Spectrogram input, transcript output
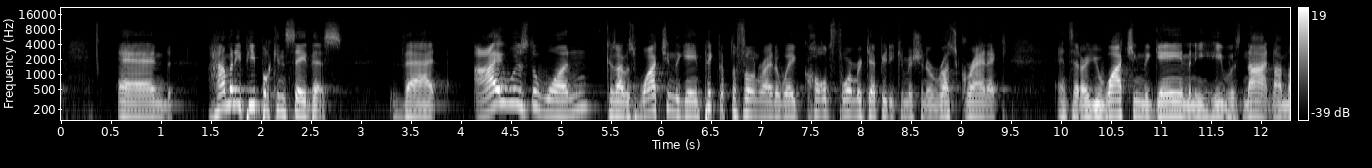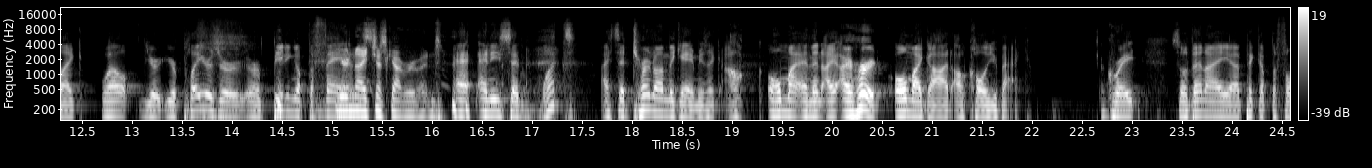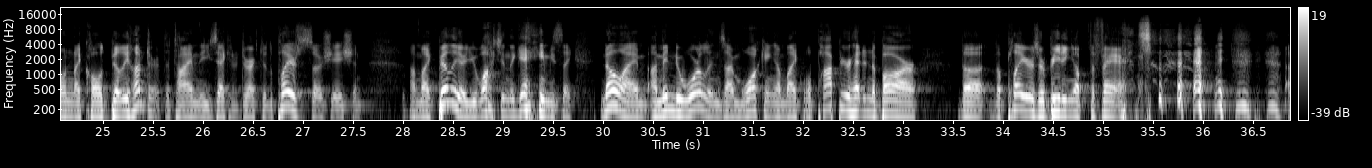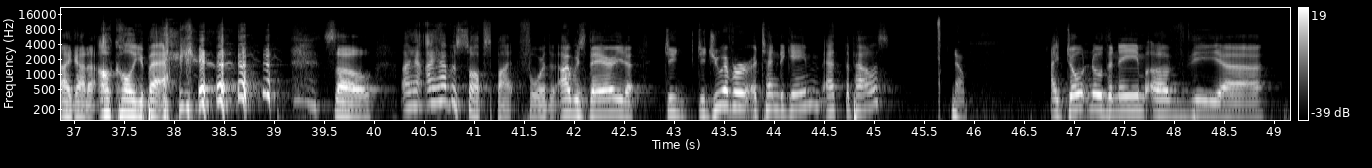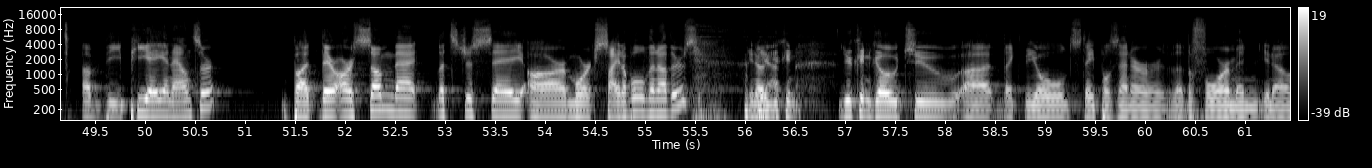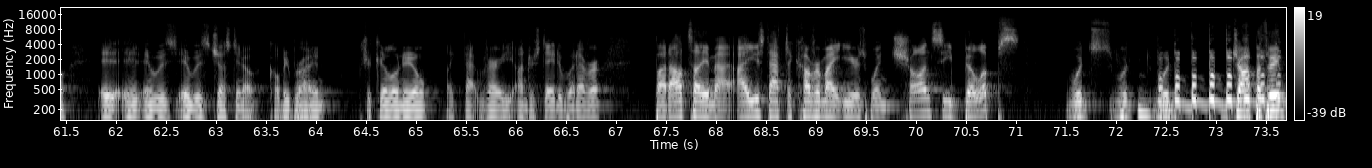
And how many people can say this? That I was the one, because I was watching the game, picked up the phone right away, called former Deputy Commissioner Russ Granik and said, Are you watching the game? And he, he was not. And I'm like, Well, your, your players are, are beating up the fans. Your night just got ruined. and, and he said, What? I said, Turn on the game. He's like, Oh, oh my. And then I, I heard, Oh my God, I'll call you back. Great. So then I uh, picked up the phone and I called Billy Hunter at the time, the executive director of the Players Association. I'm like, Billy, are you watching the game? He's like, No, I'm I'm in New Orleans. I'm walking. I'm like, Well, pop your head in a bar. The the players are beating up the fans. I got to I'll call you back. so I, I have a soft spot for the. I was there. You know, did did you ever attend a game at the Palace? No. I don't know the name of the uh, of the PA announcer, but there are some that let's just say are more excitable than others. You know, Yeah. you can you can go to uh, like the old Staples Center or the, the Forum, and you know, it, it, it was it was just you know Kobe Bryant, Shaquille O'Neal, like that very understated whatever. But I'll tell you, Matt, I used to have to cover my ears when Chauncey Billups would would, would drop a three.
